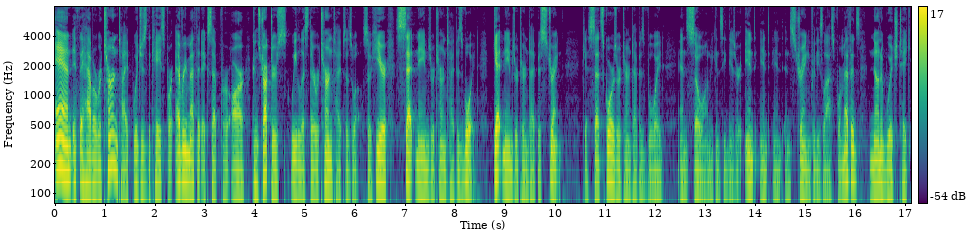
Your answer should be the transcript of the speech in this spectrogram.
And if they have a return type, which is the case for every method except for our constructors, we list their return types as well. So here, set names return type is void, get names return type is string, get set scores return type is void, and so on. We can see these are int, int, int, and string for these last four methods, none of which take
